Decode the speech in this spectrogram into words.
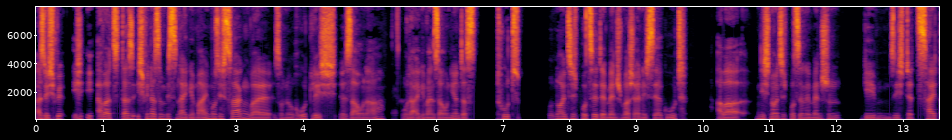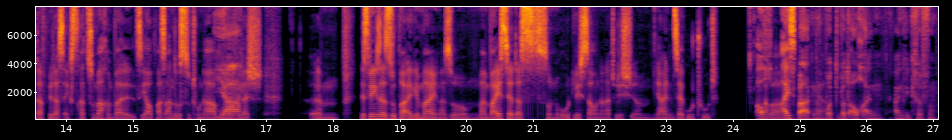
also ich ich, aber das, ich finde das ein bisschen allgemein, muss ich sagen, weil so eine Rotlichtsauna oder allgemein Saunieren, das tut 90 Prozent der Menschen wahrscheinlich sehr gut. Aber nicht 90 Prozent der Menschen geben sich der Zeit dafür, das extra zu machen, weil sie auch was anderes zu tun haben ja. oder vielleicht ähm, deswegen ist das super allgemein. Also man weiß ja, dass so eine Rotlichtsauna natürlich ähm, ja einem sehr gut tut. Auch Aber, Eisbaden ja. wird, wird auch ein, angegriffen.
